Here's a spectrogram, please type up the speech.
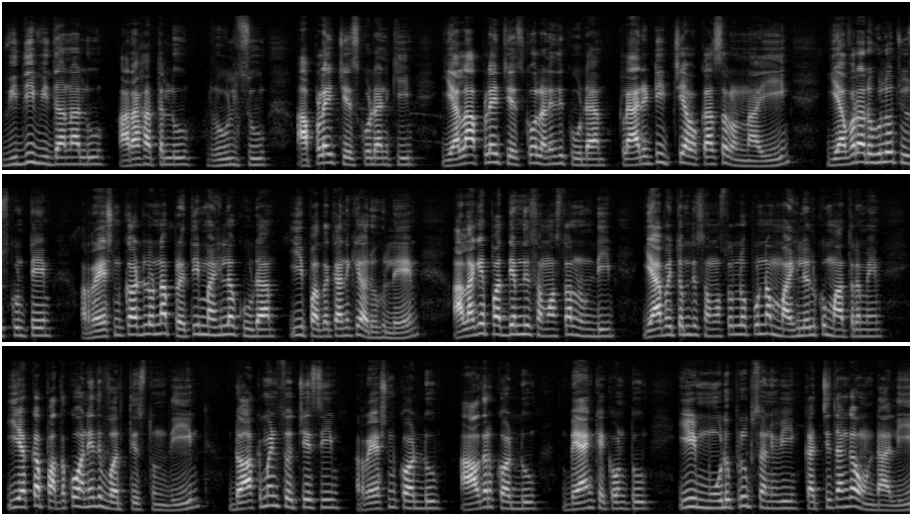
విధి విధానాలు అర్హతలు రూల్స్ అప్లై చేసుకోవడానికి. ఎలా అప్లై చేసుకోవాలనేది కూడా క్లారిటీ ఇచ్చే అవకాశాలు ఉన్నాయి. ఎవరు అర్హులో చూసుకుంటే రేషన్ కార్డులో ఉన్న ప్రతి మహిళ కూడా ఈ పథకానికి అర్హులే. అలాగే పద్దెనిమిది సంవత్సరాల నుండి యాభై తొమ్మిది సంవత్సరాలలోపు ఉన్న మహిళలకు మాత్రమే ఈ యొక్క పథకం అనేది వర్తిస్తుంది. డాక్యుమెంట్స్ వచ్చేసి ration card Aadhaar card bank account ఈ మూడు ప్రూఫ్స్ అనేవి ఖచ్చితంగా ఉండాలి.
